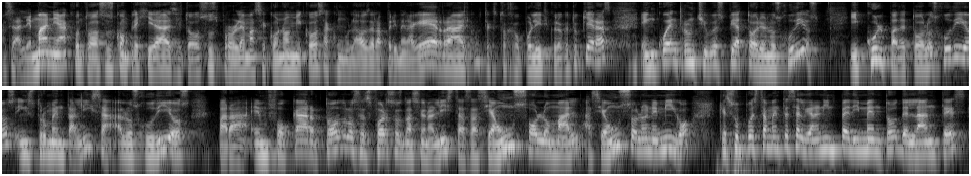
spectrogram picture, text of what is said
O sea, Alemania, con todas sus complejidades y todos sus problemas económicos acumulados de la Primera Guerra, el contexto geopolítico, lo que tú quieras, encuentra un chivo expiatorio en los judíos y culpa de todos los judíos, instrumentaliza a los judíos para enfocar todos los esfuerzos nacionalistas hacia un solo mal, hacia un solo enemigo, que supuestamente es el gran impedimento del antes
